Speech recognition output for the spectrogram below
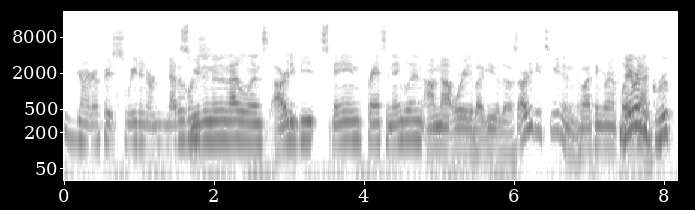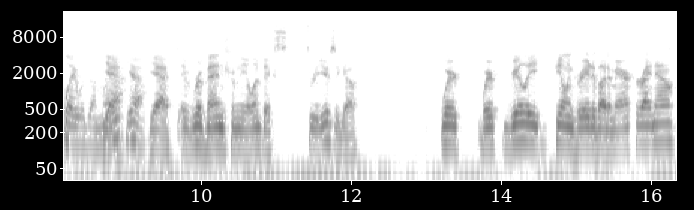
you're gonna face Sweden or Netherlands. Sweden and the Netherlands already beat Spain, France, and England. I'm not worried about either of those. Already beat Sweden, who I think we're gonna play. they were in the group play with them, right? Yeah. yeah. Yeah, revenge from the Olympics three years ago. We're we're really feeling great about America right now,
